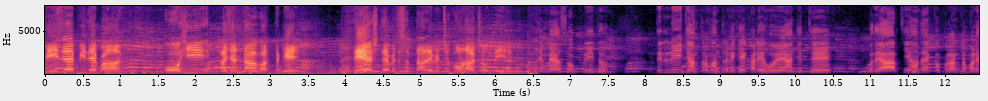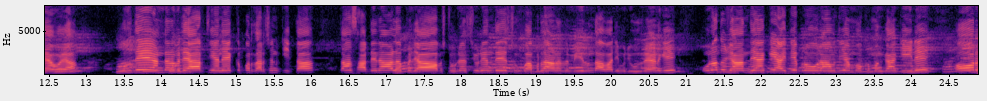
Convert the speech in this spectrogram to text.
ਬੀਜੇਪੀ ਦੇ ਵਾਂਗ ਉਹੀ ਏਜੰਡਾ ਵਰਤ ਕੇ ਦੇਸ਼ ਦੇ ਵਿੱਚ ਸੱਤਾ ਦੇ ਵਿੱਚ ਆਉਣਾ ਚਾਹੁੰਦੀ ਹੈ। ਤੇ ਮੈਂ ਸੁਖਪ੍ਰੀਤ, ਦਿੱਲੀ ਜੰਤਰ ਮੰਤਰ ਵਿਖੇ ਖੜੇ ਹੋਏ ਆ ਜਿੱਥੇ ਵਿਦਿਆਰਥੀਆਂ ਦਾ ਇੱਕ ਫਰੰਟ ਬਣਿਆ ਹੋਇਆ। ਉਸ ਦੇ ਅੰਡਰ ਵਿਦਿਆਰਥੀਆਂ ਨੇ ਇੱਕ ਪ੍ਰਦਰਸ਼ਨ ਕੀਤਾ, ਤਾਂ ਸਾਡੇ ਨਾਲ ਪੰਜਾਬ ਸਟੂਡੈਂਟਸ ਯੂਨੀਅਨ ਦੇ ਸੂਬਾ ਪ੍ਰਧਾਨ ਰਣਬੀਰ ਰੰਧਾਵਾ ਜੀ ਮੌਜੂਦ ਰਹਿਣਗੇ। ਉਹਨਾਂ ਤੋਂ ਜਾਣਦੇ ਆ ਕਿ ਅੱਜ ਦੇ ਪ੍ਰੋਗਰਾਮ ਦੀਆਂ ਮੁੱਖ ਮੰਗਾਂ ਕੀ ਨੇ। ਔਰ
